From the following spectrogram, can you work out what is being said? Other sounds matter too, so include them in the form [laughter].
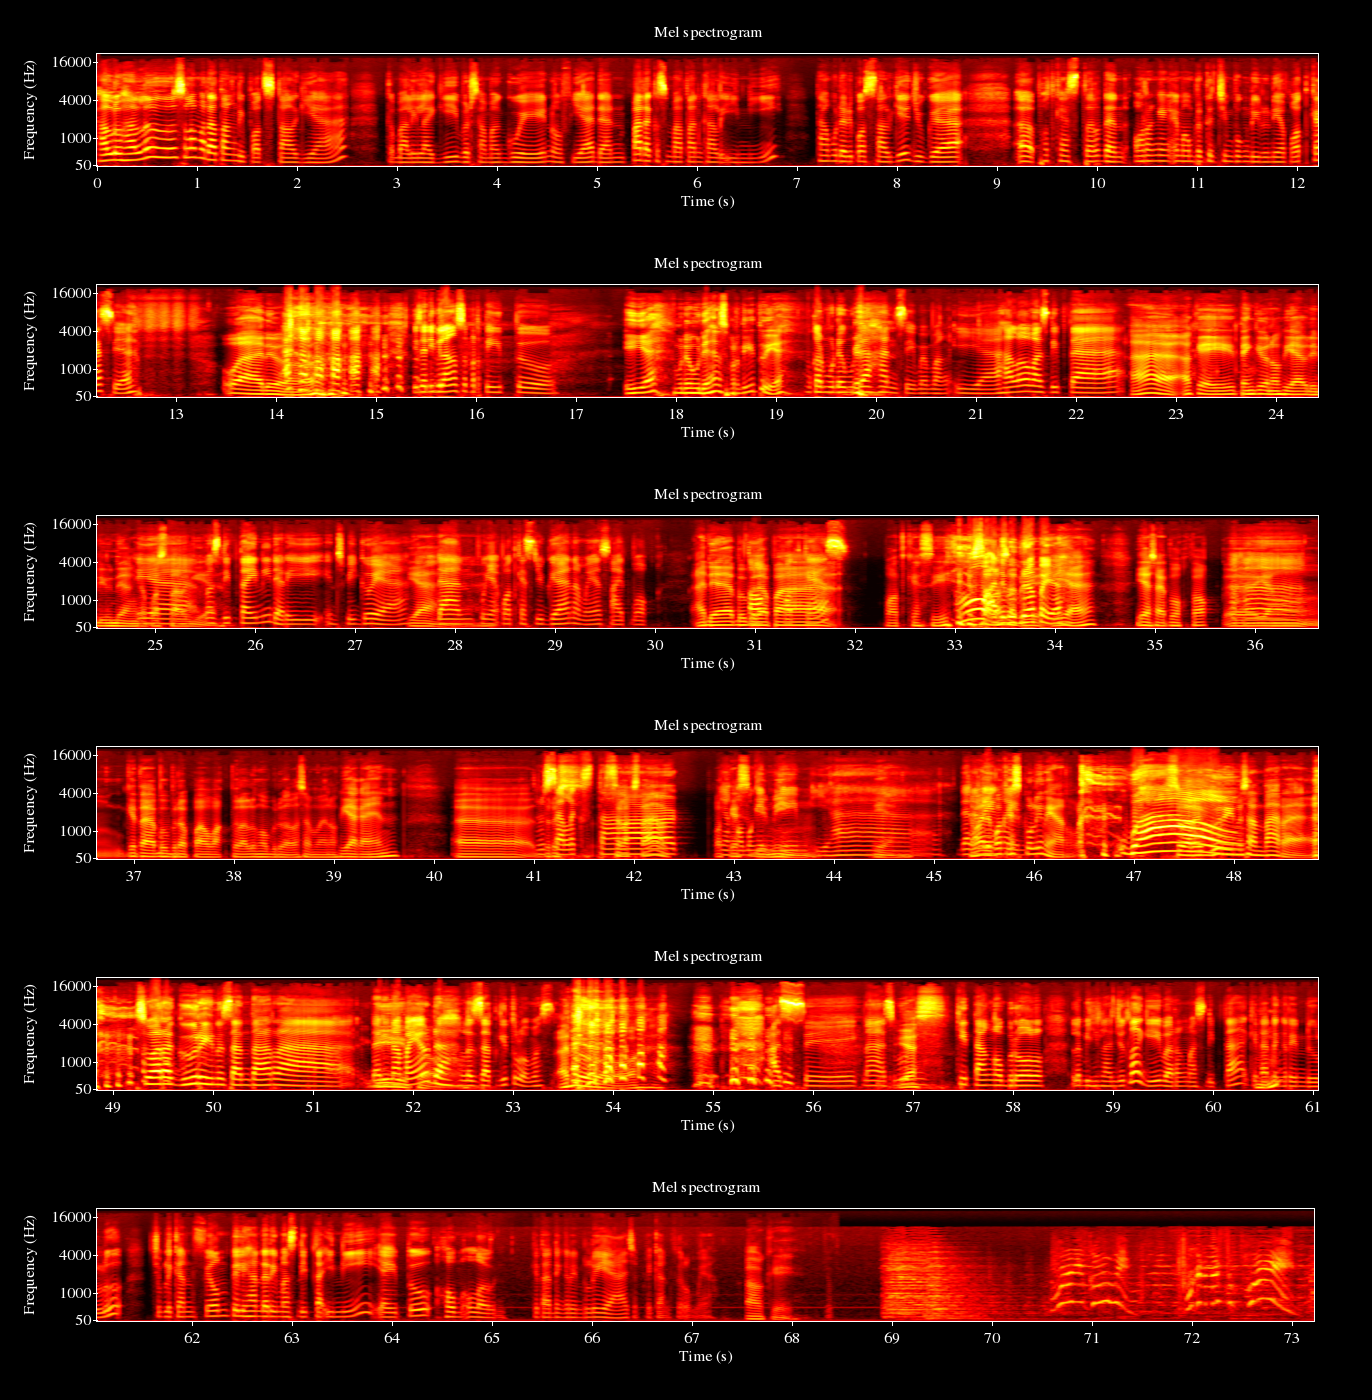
Halo halo, selamat datang di Podstalgia. Kembali lagi bersama gue Novia dan pada kesempatan kali ini tamu dari Podstalgia juga uh, podcaster dan orang yang emang berkecimpung di dunia podcast ya. Waduh. [laughs] Bisa dibilang seperti itu. Iya, mudah-mudahan seperti itu ya. Bukan mudah-mudahan sih, memang iya. Halo Mas Dipta. Ah, oke. Okay. Thank you Novia udah diundang ke iya, Postalgia. Mas Dipta ini dari Inspigo ya. Iya. Dan punya podcast juga namanya Sidewalk. Ada beberapa Talk podcast. podcast sih. Oh, [laughs] ada beberapa ya? Iya. Ya, Sidewalk Talk uh, uh yang kita beberapa waktu lalu ngobrol sama Novia kan. Uh, terus, terus Select Start, Select Start yang ngomongin gaming. game. Iya. Yeah. Dan Sama ada, ada podcast lain. kuliner. Wow. [laughs] [laughs] Suara gurih Nusantara. [laughs] Suara gurih Nusantara. Dari gitu. namanya udah lezat gitu loh, Mas. Aduh. Asik. Nah, sebelum yes. kita ngobrol lebih lanjut lagi bareng Mas Dipta, kita mm -hmm. dengerin dulu cuplikan film pilihan dari Mas Dipta ini yaitu Home Alone. Kita dengerin dulu ya cuplikan filmnya. Oke. Okay.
